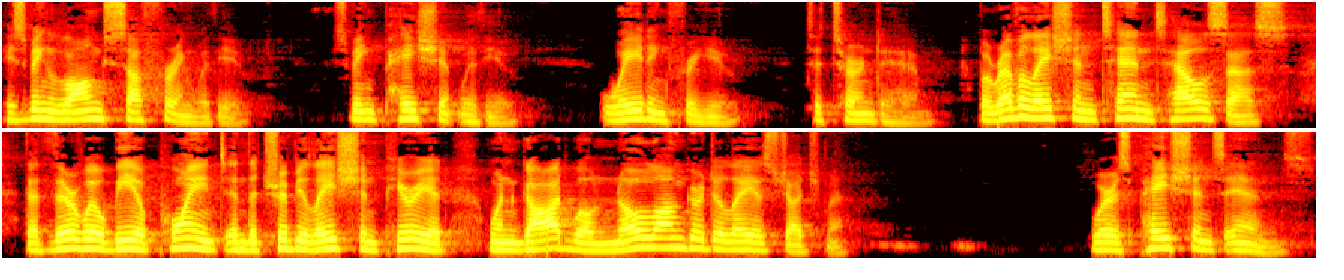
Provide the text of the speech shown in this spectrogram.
He's being long suffering with you, He's being patient with you, waiting for you to turn to Him. But Revelation 10 tells us that there will be a point in the tribulation period when God will no longer delay his judgment, where his patience ends.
